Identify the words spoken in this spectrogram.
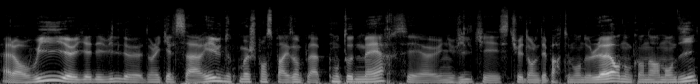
Alors oui, euh, il y a des villes dans lesquelles ça arrive. Donc moi je pense par exemple à Ponto de Mer, c'est euh, une ville qui est située dans le département de l'Eure, donc en Normandie.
